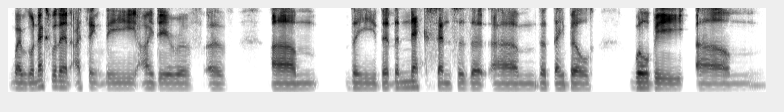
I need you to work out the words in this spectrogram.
where we go next with it. I think the idea of of um, the the, the next sensors that um, that they build will be um,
